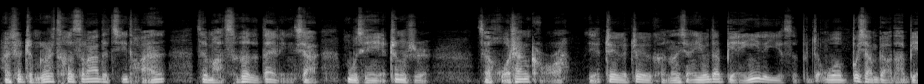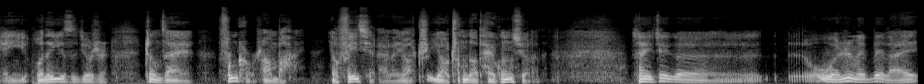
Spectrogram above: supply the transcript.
而且整个特斯拉的集团在马斯克的带领下，目前也正是在火山口啊，也这个这个可能像有点贬义的意思，不，我不想表达贬义，我的意思就是正在风口上吧，要飞起来了，要要冲到太空去了的。所以这个，我认为未来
